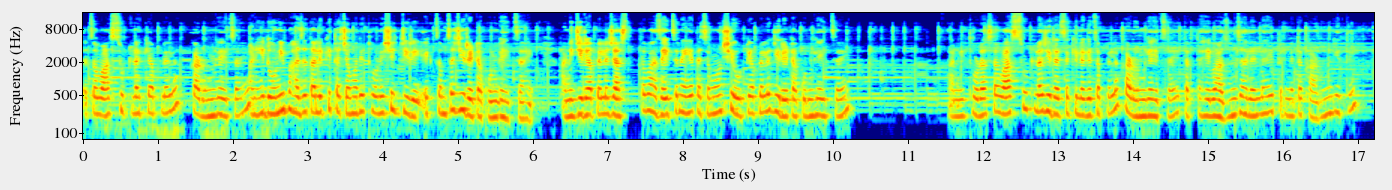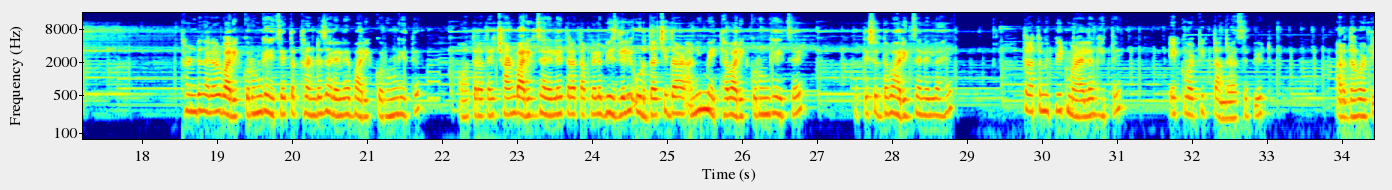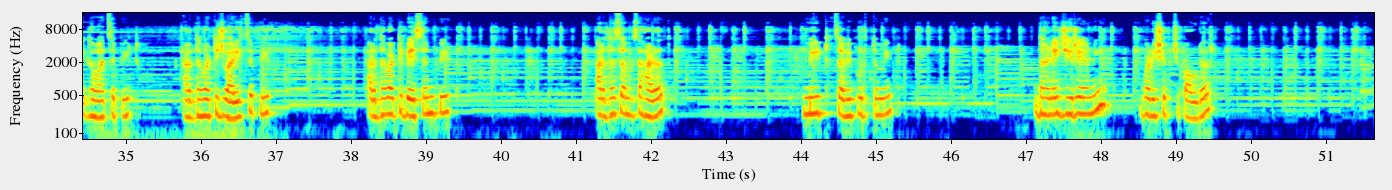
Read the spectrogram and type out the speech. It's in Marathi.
त्याचा वास सुटला की आपल्याला काढून घ्यायचा आहे. आणि हे दोन्ही भाजत आले की त्याच्यामध्ये थोडेसे जिरे एक चमचा जिरे टाकून घ्यायचं आहे. आणि जिरे आपल्याला जास्त भाजायचं नाही आहे त्याच्यामुळे शेवटी आपल्याला जिरे टाकून घ्यायचं आहे. आणि थोडासा वास सुटला जिऱ्याचा की लगेच आपल्याला काढून घ्यायचं आहे. तर आता हे भाजून झालेलं आहे तर मी आता काढून घेते. थंड झाल्यावर बारीक करून घ्यायचे. तर थंड झालेलं आहे बारीक करून घेते. तर आता हे छान बारीक झालेलं आहे. तर आता आपल्याला भिजलेली उडदाची डाळ आणि मेथ्या बारीक करून घ्यायचं आहे. तर ते सुद्धा बारीक झालेलं आहे. तर आता मी पीठ मळायला घेते. एक वाटी तांदळाचं पीठ अर्धा वाटी गव्हाचं पीठ अर्धा वाटी ज्वारीचं पीठ अर्धा वाटी बेसन पीठ अर्धा चमचा हळद मीठ चवीपुरतं मीठ धणे जिरे आणि बडीशेपची पावडर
